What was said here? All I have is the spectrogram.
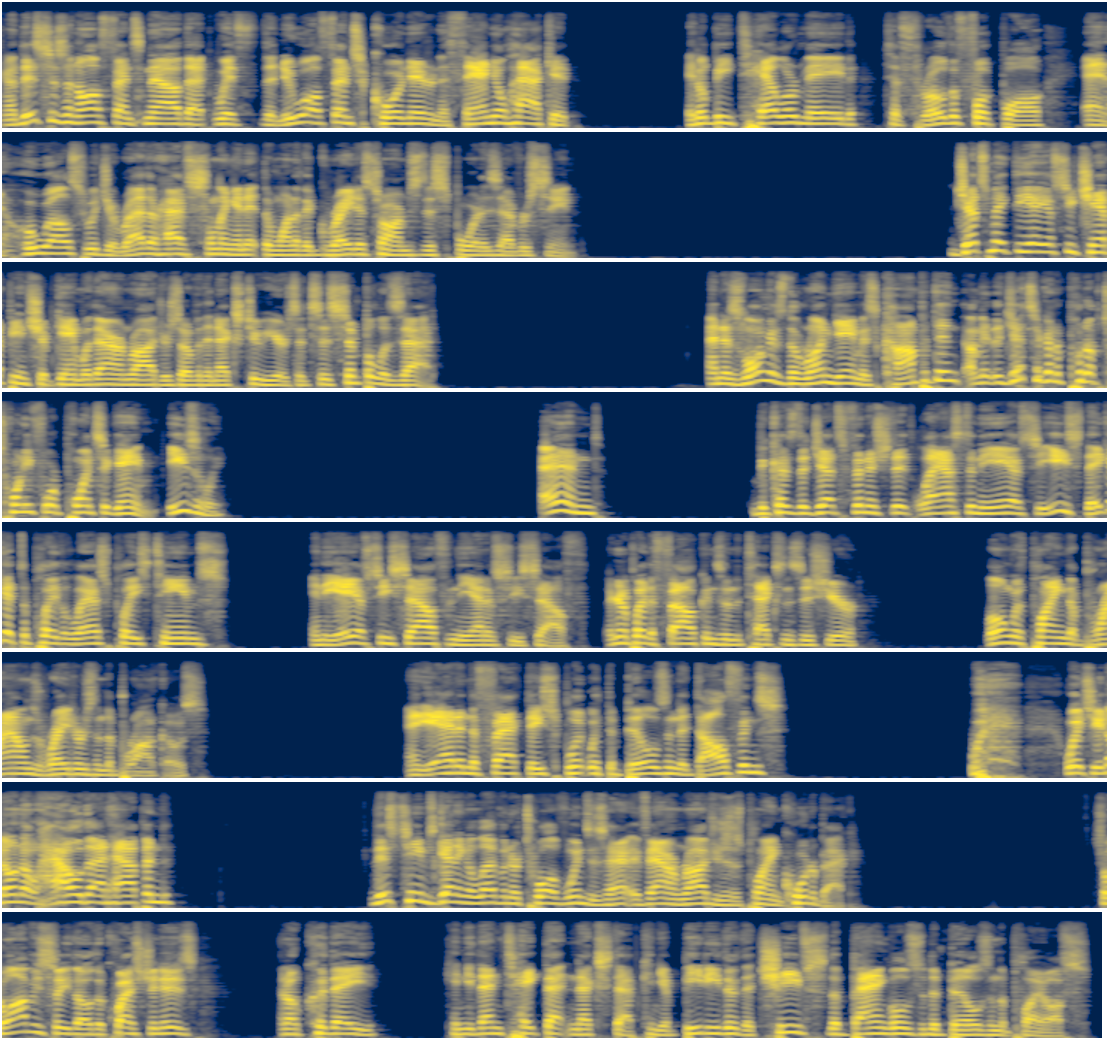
Now, this is an offense now that with the new offensive coordinator, Nathaniel Hackett, it'll be tailor made to throw the football. And who else would you rather have slinging it than one of the greatest arms this sport has ever seen? Jets make the AFC Championship game with Aaron Rodgers over the next two years. It's as simple as that. And as long as the run game is competent, I mean, the Jets are going to put up 24 points a game easily. And because the Jets finished it last in the AFC East, they get to play the last place teams in the AFC South and the NFC South. They're going to play the Falcons and the Texans this year, along with playing the Browns, Raiders, and the Broncos. And you add in the fact they split with the Bills and the Dolphins, which you don't know how that happened. This team's getting 11 or 12 wins if Aaron Rodgers is playing quarterback. So obviously, though, the question is, you know, could they can you then take that next step? Can you beat either the Chiefs, the Bengals, or the Bills in the playoffs?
